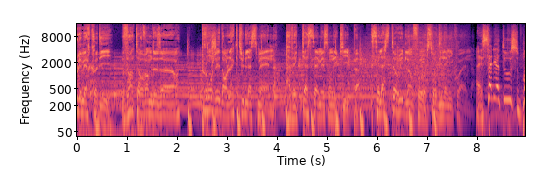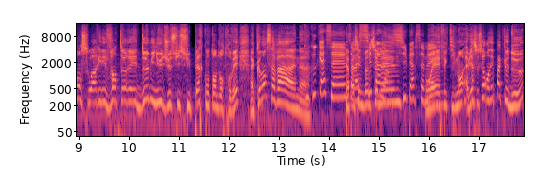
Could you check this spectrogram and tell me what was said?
Tous les mercredis, 20h-22h, plongez dans l'actu de la semaine avec Kassem et son équipe. C'est la story de l'info sur Dynamic One. Allez, salut à tous, bonsoir, il est 20h02 minutes, je suis super content de vous retrouver. Euh, Comment ça va Anne? Coucou Kassem, T'as ça passé va une bonne super semaine? bien, super semaine. Ouais, effectivement. Eh bien, ce soir, on n'est pas que deux.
